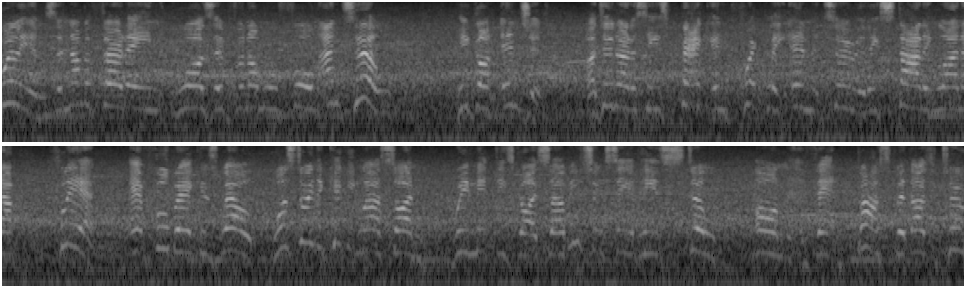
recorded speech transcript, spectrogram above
Williams, the number 13, was in phenomenal form until he got injured. I do notice he's back in quickly into the starting lineup. Clear at fullback as well. Was doing the kicking last time we met these guys, so it'll be interesting to see if he is still on that bus. But those are two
